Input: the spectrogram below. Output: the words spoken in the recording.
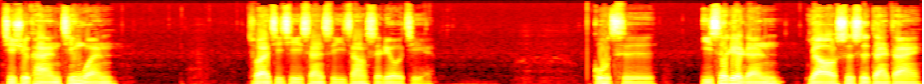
继续看经文，出埃及记三十一章十六节。故此，以色列人要世世代代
